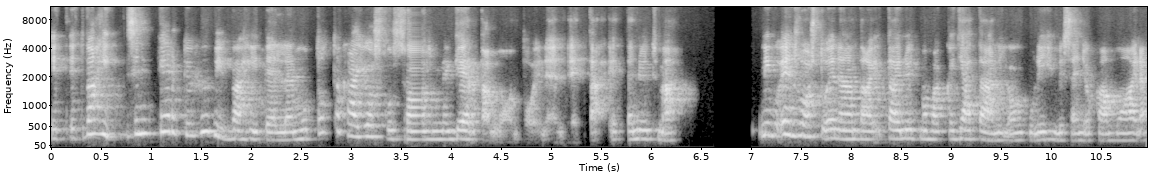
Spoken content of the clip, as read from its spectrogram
et, et vähit, se nyt kertyy hyvin vähitellen, mutta totta kai joskus se on kertaluontoinen, että, että nyt mä niin kuin en suostu enää tai, tai nyt mä vaikka jätän jonkun ihmisen, joka on mua aina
